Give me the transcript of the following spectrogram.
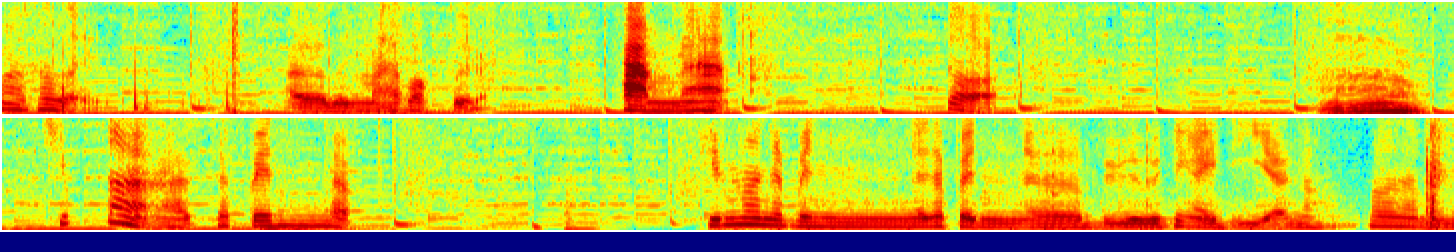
มากเท่าไหร่เออเป็นไม้ปอกเปลือกพังนะฮะก็คลิปหน้าอาจจะเป็นแบบคลิปหน้าจะเป็นน่าจะเป็นเอ่อ building idea เนอะก็จะเป็น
